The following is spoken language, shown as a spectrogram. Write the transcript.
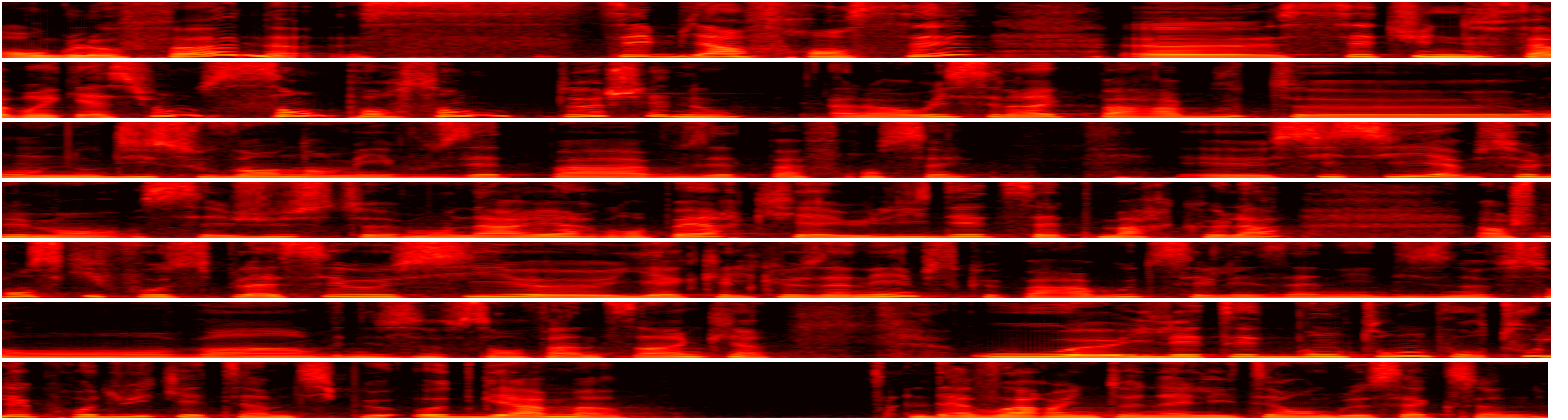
anglophone. C'est bien français. c'est une fabrication 100% de chez nous. Alors oui, c'est vrai que Paraboot, on nous dit souvent non mais vous n'êtes pas, vous êtes pas français. Euh, si, si, absolument. C'est juste mon arrière-grand-père qui a eu l'idée de cette marque-là. Alors, je pense qu'il faut se placer aussi euh, il y a quelques années, puisque Paraboot, c'est les années 1920, 1925, où euh, il était de bon ton pour tous les produits qui étaient un petit peu haut de gamme d'avoir une tonalité anglo-saxonne.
